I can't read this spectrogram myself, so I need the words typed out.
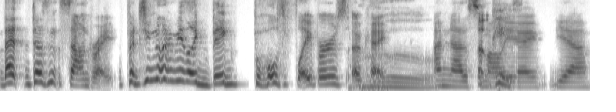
that doesn't sound right. But do you know what I mean? Like big, bold flavors. Okay. Ooh. I'm not a sommelier. Okay. Yeah.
